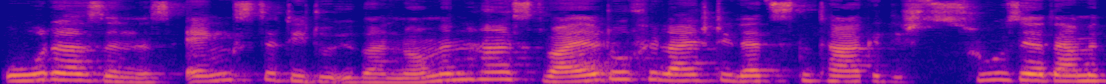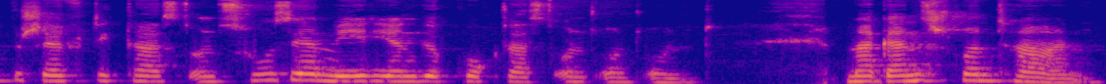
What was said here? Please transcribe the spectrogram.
oder sind es Ängste, die du übernommen hast, weil du vielleicht die letzten Tage dich zu sehr damit beschäftigt hast und zu sehr Medien geguckt hast und, und, und. Mal ganz spontan.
